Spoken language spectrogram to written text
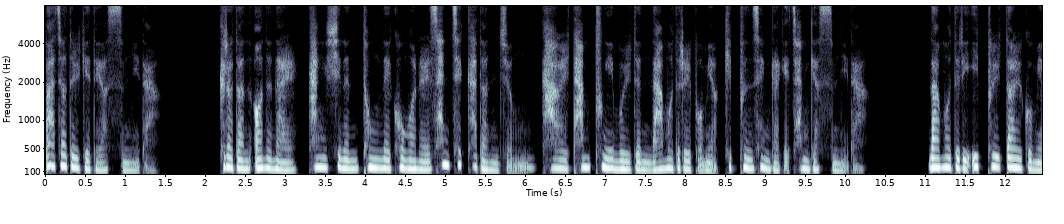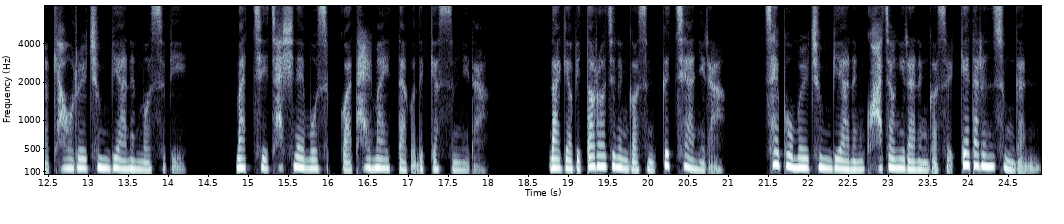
빠져들게 되었습니다. 그러던 어느 날 강 씨는 동네 공원을 산책하던 중 가을 단풍이 물든 나무들을 보며 깊은 생각에 잠겼습니다. 나무들이 잎을 떨구며 겨울을 준비하는 모습이 마치 자신의 모습과 닮아 있다고 느꼈습니다. 낙엽이 떨어지는 것은 끝이 아니라 새 봄을 준비하는 과정이라는 것을 깨달은 순간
